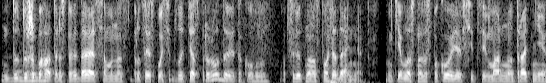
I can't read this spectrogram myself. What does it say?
дуже багато розповідають саме про цей спосіб злиття з природою, такого абсолютного споглядання, яке, власне, заспокоює всі ці марнотратні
